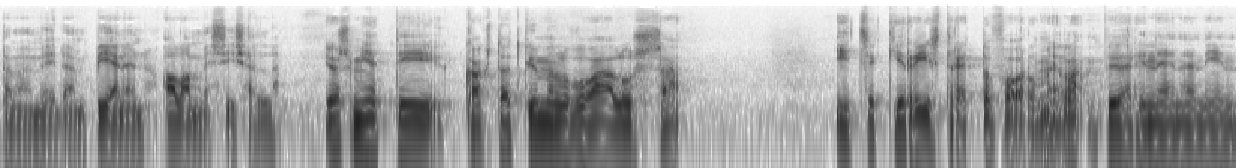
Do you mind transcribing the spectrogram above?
tämän meidän pienen alamme sisällä. Jos miettii 2010-luvun alussa itsekin Ristretto-foorumeilla pyörineenä, niin,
